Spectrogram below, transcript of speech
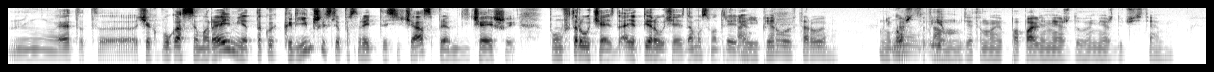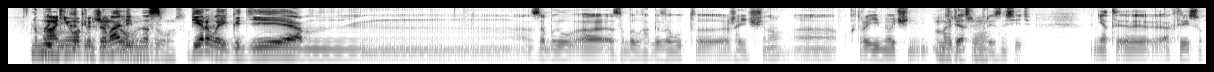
этот Чек-паука Сэма Рэйми. Это такой кринж, если посмотреть это сейчас, прям дичайший. По-моему, вторую часть, да? Нет, первую часть, да, мы смотрели. А, и первую, и вторую. Мне ну, кажется, там я... где-то мы попали между, между частями. Ну, мы дико кринжевали именно с первой, где забыл, э, забыл, как зовут э, женщину, э, у которой имя очень Мэри интересно Джейн. произносить. Нет, актрису.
